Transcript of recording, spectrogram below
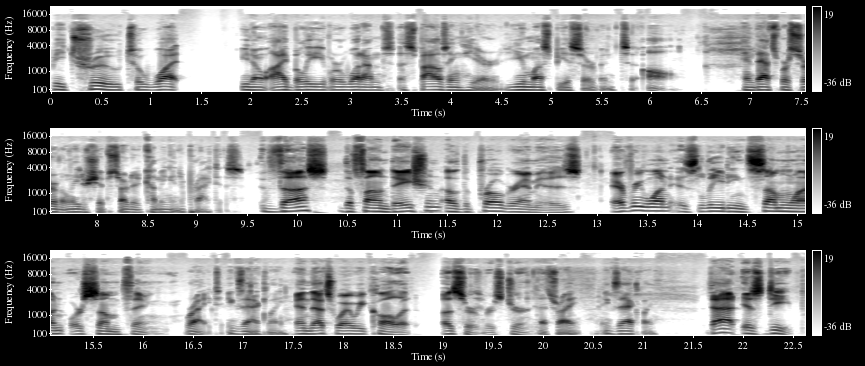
be true to what you know I believe or what I'm espousing here, you must be a servant to all. And that's where servant leadership started coming into practice. Thus, the foundation of the program is everyone is leading someone or something. Right, exactly. And that's why we call it a server's journey. That's right, exactly. That is deep.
